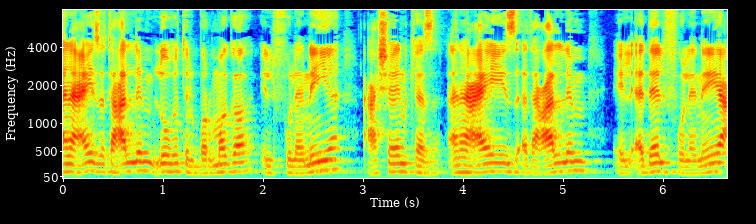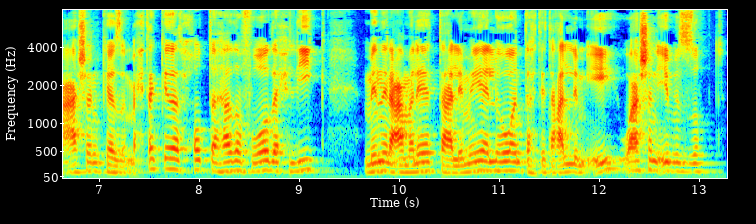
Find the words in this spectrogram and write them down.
أنا عايز أتعلم لغة البرمجة الفلانية عشان كذا. أنا عايز أتعلم الأداة الفلانية عشان كذا. محتاج كده تحط هدف واضح ليك من العملية التعليمية اللي هو أنت هتتعلم إيه وعشان إيه بالظبط.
